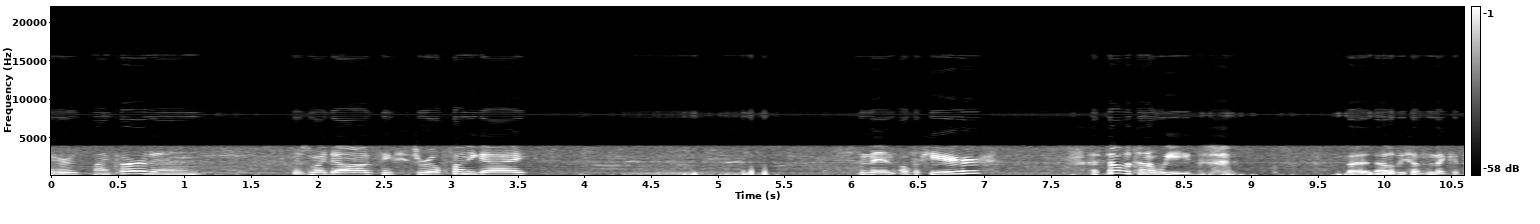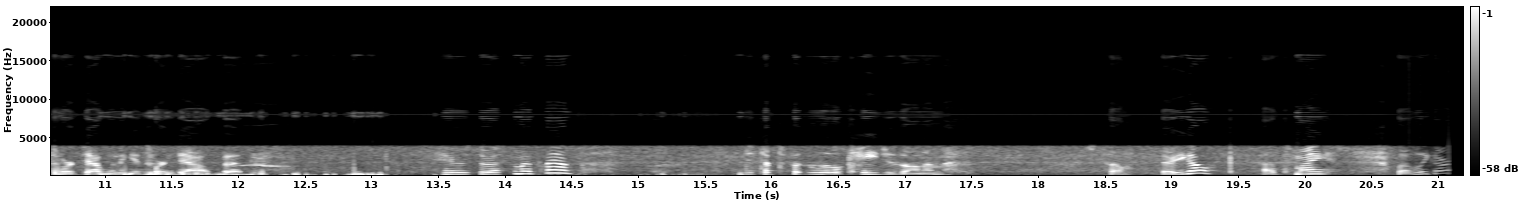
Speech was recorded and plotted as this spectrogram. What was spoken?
Here's my garden. There's my dog. Thinks he's a real funny guy. And then over here, I still have a ton of weeds. But that'll be something that gets worked out when it gets worked out. But here's the rest of my plants. I just have to put the little cages on them. So there you go. That's my lovely garden.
